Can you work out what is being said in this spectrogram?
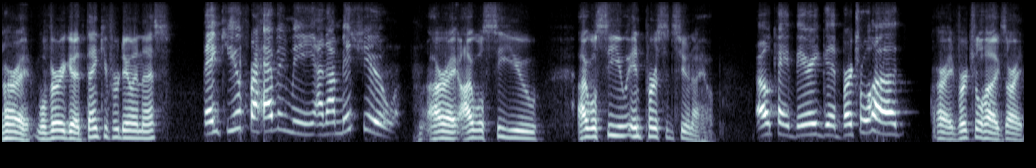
All right. Well, very good. Thank you for doing this. Thank you for having me, and I miss you. All right. I will see you. I will see you in person soon. I hope. Okay. Very good. Virtual hug. All right. Virtual hugs. All right.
